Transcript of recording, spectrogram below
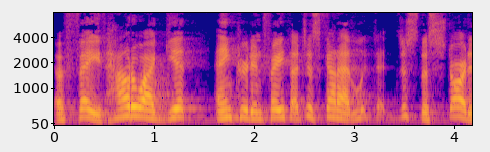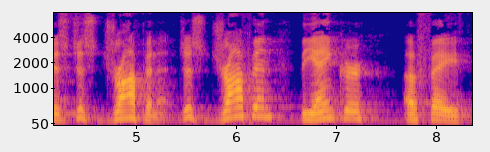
of faith. How do I get anchored in faith? I just gotta, just the start is just dropping it. Just dropping the anchor of faith.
